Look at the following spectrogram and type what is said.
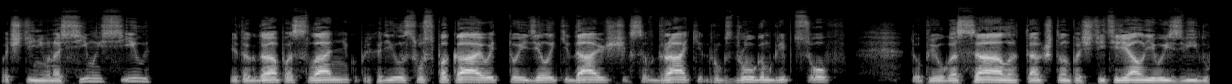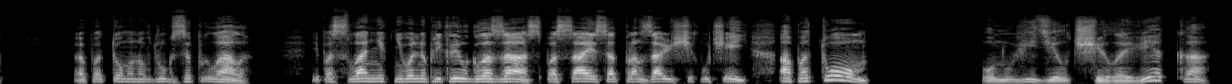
почти невыносимой силы, и тогда посланнику приходилось успокаивать то и дело кидающихся в драки друг с другом грибцов, то приугасало так, что он почти терял его из виду, а потом оно вдруг запылало, и посланник невольно прикрыл глаза, спасаясь от пронзающих лучей, а потом он увидел человека,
